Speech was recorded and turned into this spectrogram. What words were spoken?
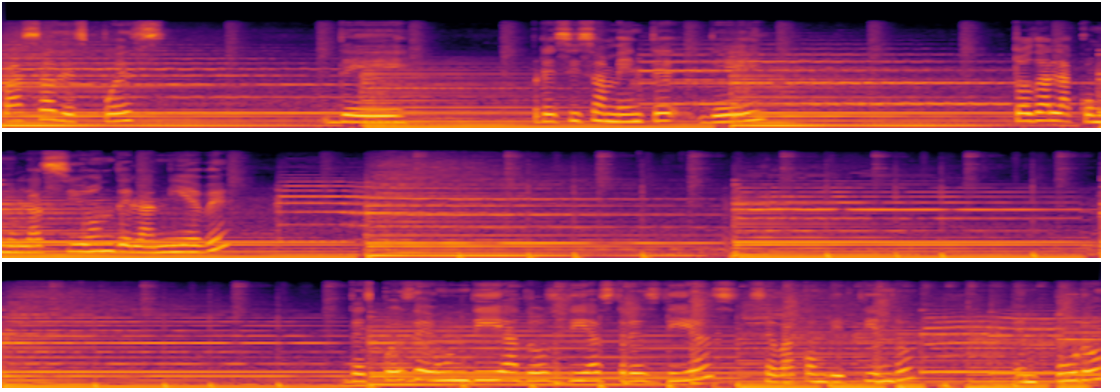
pasa después de precisamente de toda la acumulación de la nieve. Después de un día, dos días, tres días se va convirtiendo en puro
